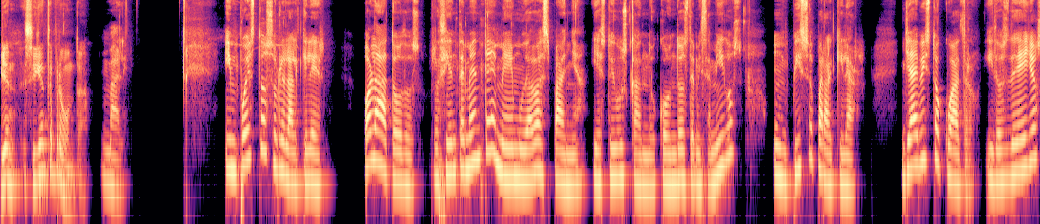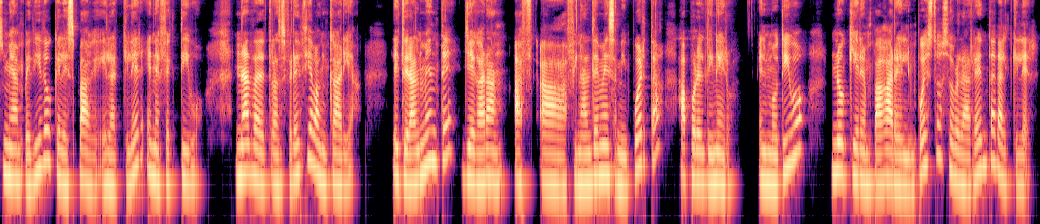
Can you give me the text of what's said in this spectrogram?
Bien, siguiente pregunta. Vale. Impuestos sobre el alquiler. Hola a todos. Recientemente me he mudado a España y estoy buscando con dos de mis amigos un piso para alquilar. Ya he visto cuatro y dos de ellos me han pedido que les pague el alquiler en efectivo, nada de transferencia bancaria. Literalmente llegarán a, final de mes a mi puerta a por el dinero. El motivo, no quieren pagar el impuesto sobre la renta de alquiler.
